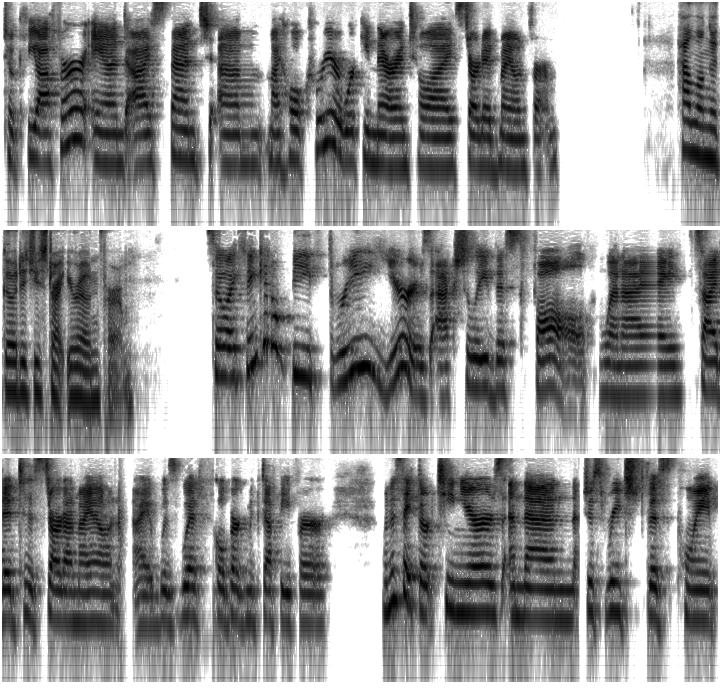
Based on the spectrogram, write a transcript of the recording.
took the offer and I spent um, my whole career working there until I started my own firm. How long ago did you start your own firm? So I think it'll be three years actually this fall when I decided to start on my own. I was with Goldberg McDuffie for, I'm going to say 13 years, and then just reached this point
